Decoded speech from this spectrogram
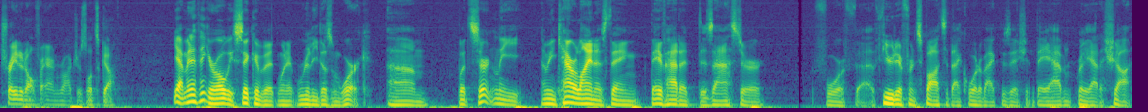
trade it all for Aaron Rodgers? Let's go. Yeah, I mean, I think you're always sick of it when it really doesn't work. Um, but certainly, I mean, Carolina's thing, they've had a disaster for a few different spots at that quarterback position. They haven't really had a shot.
